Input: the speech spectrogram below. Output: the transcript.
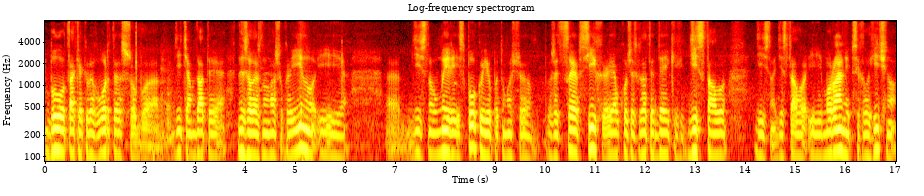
було так, як ви говорите, щоб е, дітям дати незалежну нашу країну і е, дійсно в мирі і спокою, тому що вже це всіх, я хочу сказати, деяких дістало, дійсно дістало і морально, і психологічно,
